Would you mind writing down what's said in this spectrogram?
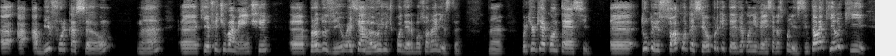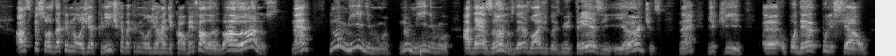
a, a bifurcação né, é, que efetivamente é, produziu esse arranjo de poder bolsonarista. Né? Porque o que acontece? É, tudo isso só aconteceu porque teve a conivência das polícias. Então, aquilo que as pessoas da criminologia crítica, da criminologia radical, vem falando há anos, né? No mínimo, no mínimo, há 10 anos, desde lá de 2013 e antes, né? De que o poder policial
